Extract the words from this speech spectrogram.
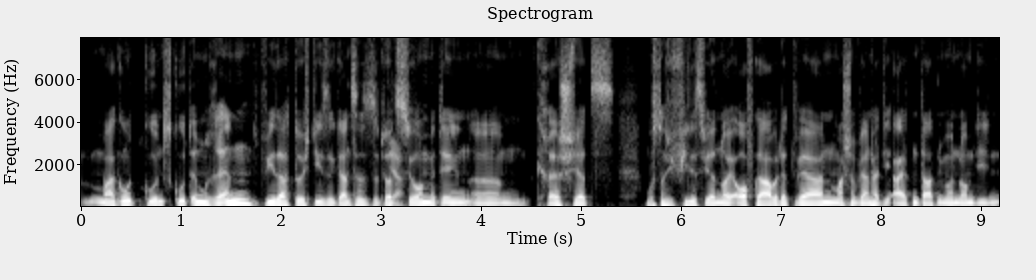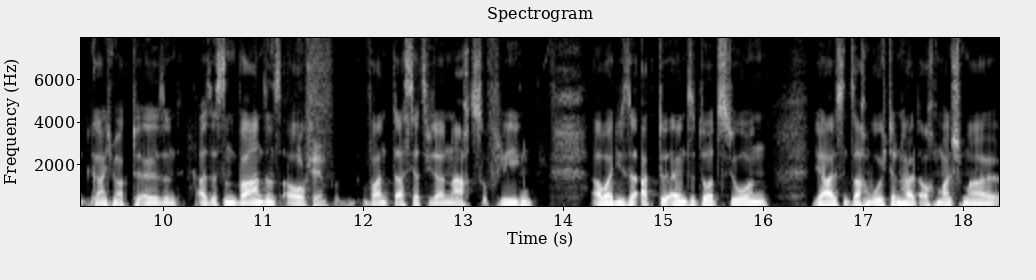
mal gut, ganz gut im Rennen. Wie gesagt, durch diese ganze Situation mit dem ähm, Crash jetzt muss natürlich vieles wieder neu aufgearbeitet werden. Manchmal werden halt die alten Daten übernommen, die gar nicht mehr aktuell sind. Also es ist ein Wahnsinnsaufwand, das jetzt wieder nachzupflegen. Aber diese aktuellen Situationen, ja, das sind Sachen, wo ich dann halt auch manchmal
